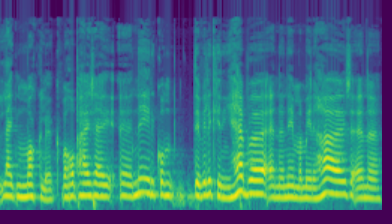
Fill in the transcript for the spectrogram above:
lijkt makkelijk. Waarop hij zei: uh, Nee, dat, komt, dit wil ik hier niet hebben. En uh, neem maar mee naar huis. En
